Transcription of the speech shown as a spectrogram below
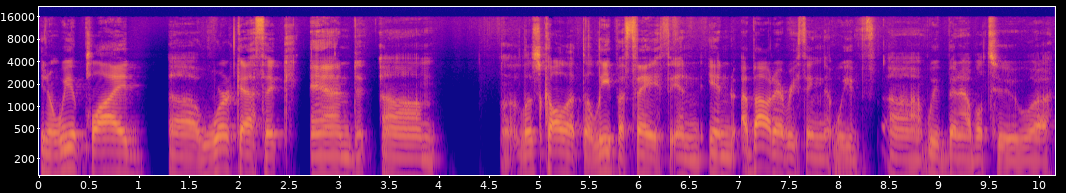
you know, we applied uh, work ethic and um, uh, let's call it the leap of faith in in about everything that we've uh, we've been able to uh,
